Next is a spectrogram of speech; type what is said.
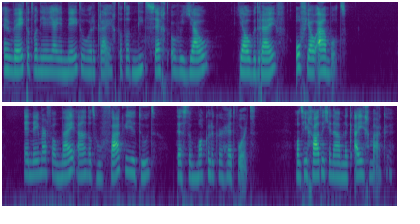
En weet dat wanneer jij een nee te horen krijgt, dat dat niets zegt over jou, jouw bedrijf of jouw aanbod. En neem maar van mij aan dat hoe vaker je het doet, des te makkelijker het wordt. Want je gaat het je namelijk eigen maken.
